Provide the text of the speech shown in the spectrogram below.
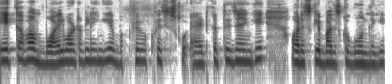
एक कप हम बॉयल वाटर लेंगे वक्फे वक्फे से इसको ऐड करते जाएँगे। और इसके बाद इसको गूंद लेंगे।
